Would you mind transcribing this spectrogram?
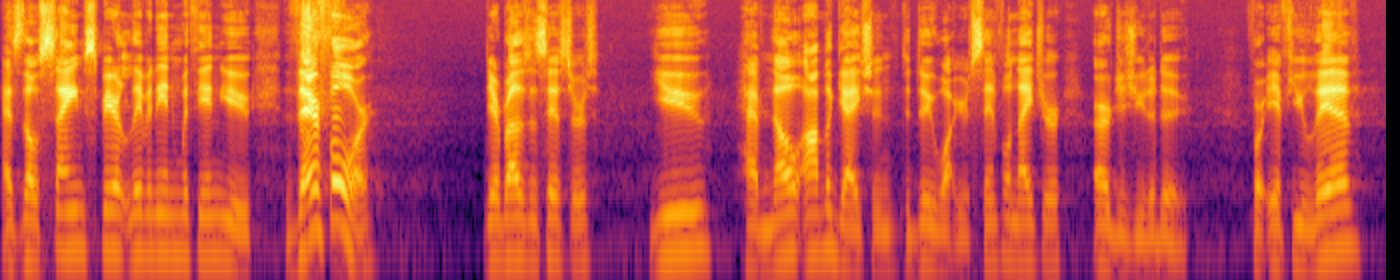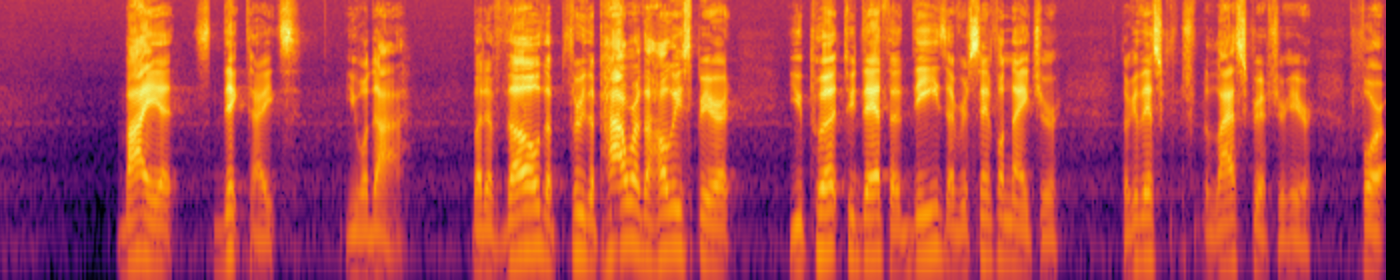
as those same Spirit living in within you. Therefore, dear brothers and sisters, you have no obligation to do what your sinful nature urges you to do. For if you live by its dictates, you will die. But if though the, through the power of the Holy Spirit you put to death the deeds of your sinful nature, look at this last scripture here. For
